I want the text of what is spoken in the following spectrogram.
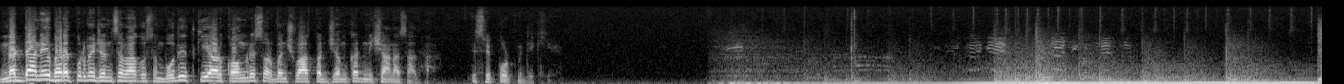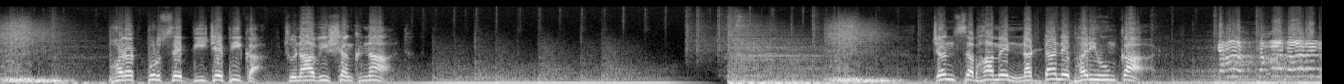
नड्डा ने भरतपुर में जनसभा को संबोधित किया और कांग्रेस और वंशवाद पर जमकर निशाना साधा। इस रिपोर्ट में देखिए। भरतपुर से बीजेपी का चुनावी शंखनाद। जनसभा में नड्डा ने भरी हुंकार। क्या साधारण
